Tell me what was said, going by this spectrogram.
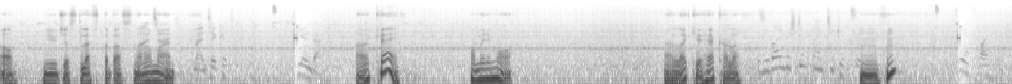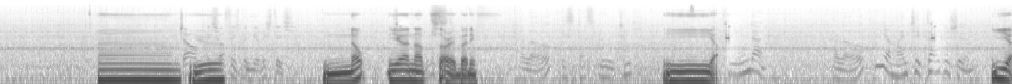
Oh, you just left the bus. Never mind. Mein Ticket. Vielen Dank. Okay. How many more? I like your hair color. Sie wollen bestimmt mein Ticket sehen. Mhm. And you. Ich hoffe, ich bin hier richtig. Nope, you're not. Sorry, buddy. Hello, Yeah.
